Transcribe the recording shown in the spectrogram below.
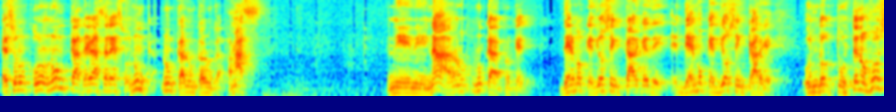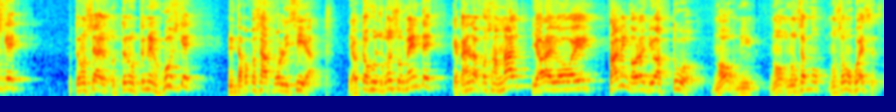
eso nunca, uno nunca debe hacer eso. Nunca, nunca, nunca, nunca. Jamás. Ni, ni nada. nunca. Porque dejemos que Dios se encargue de. Dejemos que Dios se encargue. usted no juzgue. Usted no, sea, usted, no, usted no juzgue. Ni tampoco sea policía. Y usted juzgó en su mente que está haciendo las cosas mal. Y ahora yo voy. También ahora yo actúo. No, ni, no, no, somos, no somos jueces.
